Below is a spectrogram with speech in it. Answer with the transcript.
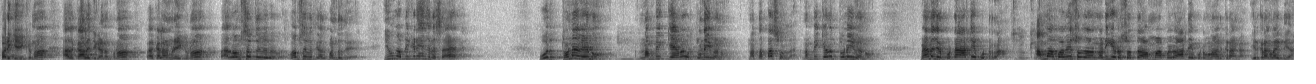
படிக்க வைக்கணும் அதை காலேஜுக்கு அனுப்பணும் கல்யாணம் பண்ணி வைக்கணும். அது வம்சத்து வம்சவிருத்தி அது பண்ணுறது இவங்க அப்படி கிடையாதுல்ல சார். ஒரு துணை வேணும். நம்பிக்கையான ஒரு துணை வேணும். நான் தப்பாக சொல்ல நம்பிக்கையான துணை வேணும். மேனேஜரை போட்டால் ஆட்டையை போட்டுறான். அம்மா அப்பாவே சொ நடிகையோட சொத்தை அம்மா அப்பாவே ஆட்டையை போட்டவங்களாம் இருக்கிறாங்க. இருக்கிறாங்களா இல்லையா?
